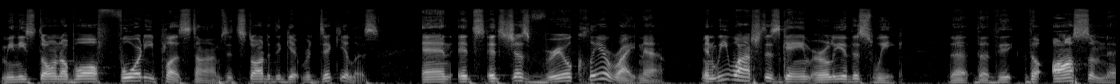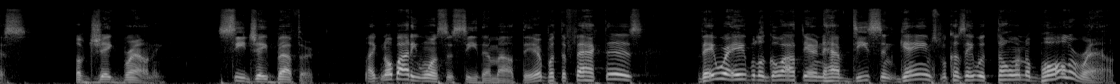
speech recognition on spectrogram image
I mean, he's thrown a ball 40 plus times. It started to get ridiculous. And it's it's just real clear right now. And we watched this game earlier this week. The the the, the awesomeness of Jake Browning. CJ Beathard. Like nobody wants to see them out there, but the fact is, they were able to go out there and have decent games because they were throwing the ball around.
